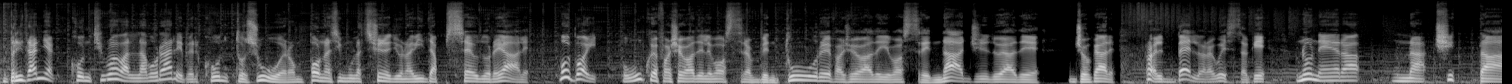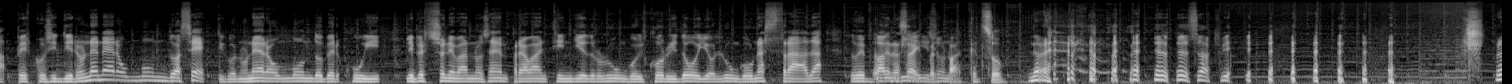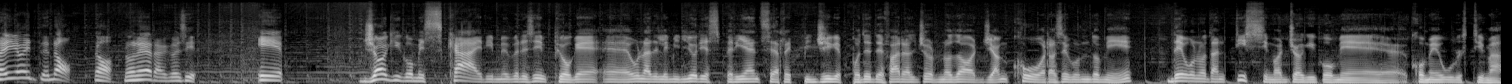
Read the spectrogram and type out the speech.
Britannia continuava a lavorare per conto suo, era un po' una simulazione di una vita pseudo reale. Voi poi comunque facevate le vostre avventure, facevate le vostre indagini, dovevate giocare. Però il bello era questo che non era una città, per così dire, non era un mondo asettico, non era un mondo per cui le persone vanno sempre avanti e indietro lungo il corridoio, lungo una strada dove non bambini era cyberpunk, sono... insomma. Praticamente no, no, non era così. E giochi come Skyrim, per esempio, che è una delle migliori esperienze RPG che potete fare al giorno d'oggi, ancora secondo me, devono tantissimo a giochi come, come Ultima.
